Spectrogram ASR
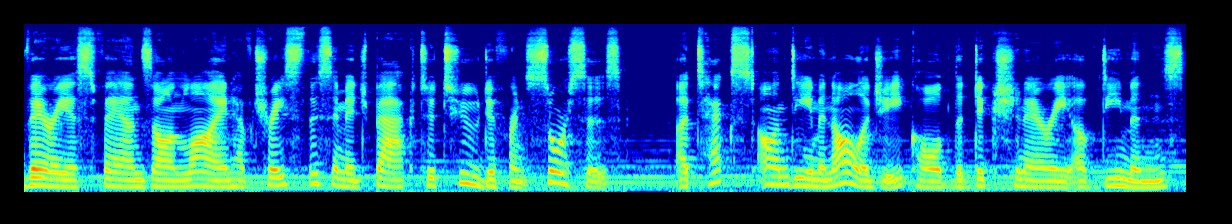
Various fans online have traced this image back to two different sources a text on demonology called the Dictionary of Demons,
